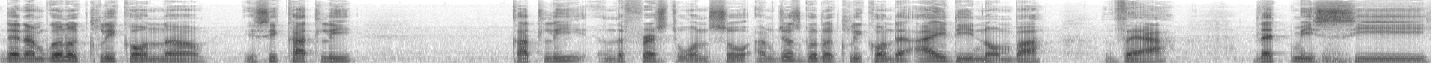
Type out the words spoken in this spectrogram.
then I'm going to click on, uh, you see Catly, Catly and the first one. So I'm just going to click on the ID number there. Let me see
